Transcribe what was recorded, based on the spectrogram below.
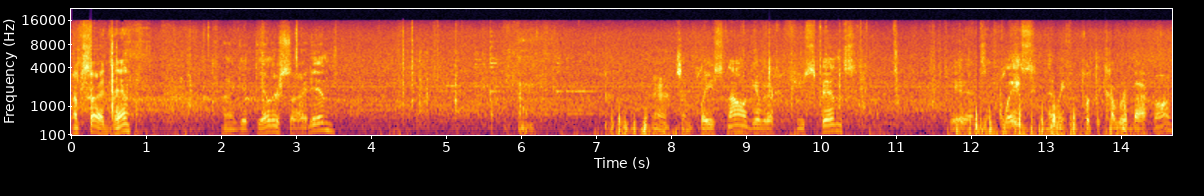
That side's in. I get the other side in. It's in place now. Give it a few spins. Okay, that's in place. And then we can put the cover back on.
